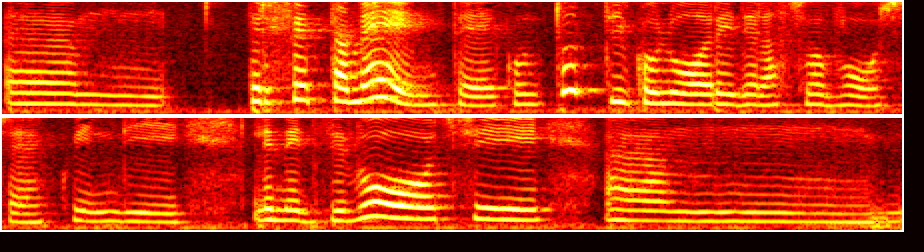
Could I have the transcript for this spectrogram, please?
ehm, perfettamente con tutti i colori della sua voce, quindi le mezze voci, ehm,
